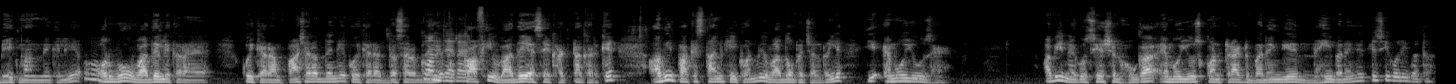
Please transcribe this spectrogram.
भीख मांगने के लिए। और वो वादे लेकर आया है। कोई कह रहा हम पाँच अरब देंगे कोई कह रहा है दस अरब देंगे। तो काफ़ी वादे ऐसे इकट्ठा करके अभी पाकिस्तान की इकोनॉमी वादों पे चल रही है। ये एमओयूज हैं। अभी नेगोशिएशन होगा एमओयूज कॉन्ट्रैक्ट बनेंगे नहीं बनेंगे किसी को नहीं पता।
